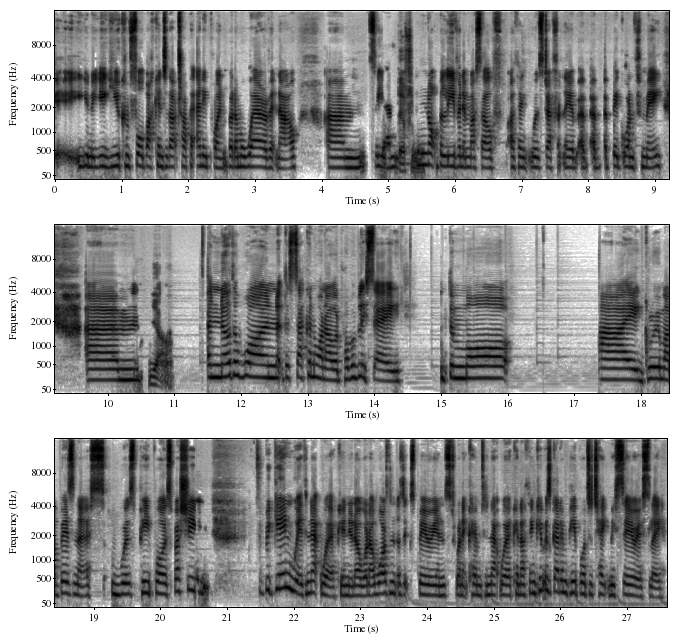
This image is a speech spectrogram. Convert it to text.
you know, you, you can fall back into that trap at any point. But I'm aware of it now. Um, so yeah, Definitely. not believing in myself, I think, was definitely a, a, a big one for me. Um, yeah. another one, the second one, I would probably say, the more I grew my business was people, especially to begin with networking, you know, when I wasn't as experienced when it came to networking, I think it was getting people to take me seriously.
